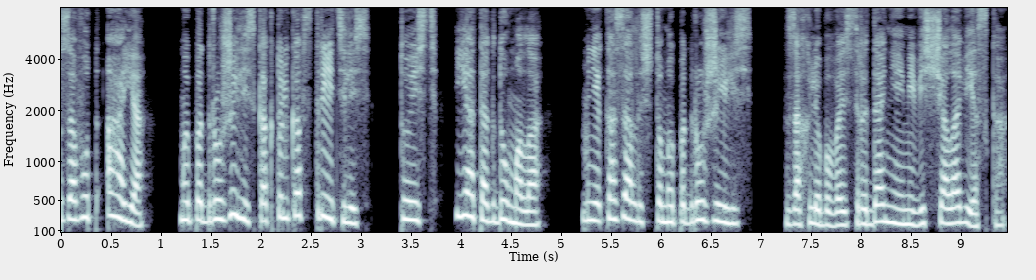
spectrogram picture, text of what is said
зовут Ая. Мы подружились, как только встретились. То есть, я так думала. Мне казалось, что мы подружились. Захлебываясь рыданиями, вещала Веска.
